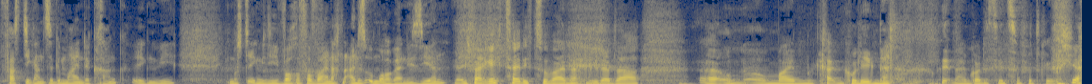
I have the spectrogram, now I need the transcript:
fast die ganze Gemeinde krank irgendwie. Ich musste irgendwie die Woche vor Weihnachten alles umorganisieren. Ja, ich war rechtzeitig zu Weihnachten wieder da, äh, um, um meinen kranken Kollegen dann in einem Gottesdienst zu vertreten. Ja.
